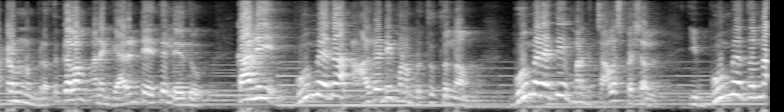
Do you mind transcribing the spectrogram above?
అక్కడ మనం బ్రతకగలం అనే గ్యారంటీ అయితే లేదు. కానీ భూమి మీద ఆల్రెడీ మనం బ్రతుకుతున్నాం. భూమి అనేది మనకు చాలా స్పెషల్ ఈ భూమి మీద ఉన్న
